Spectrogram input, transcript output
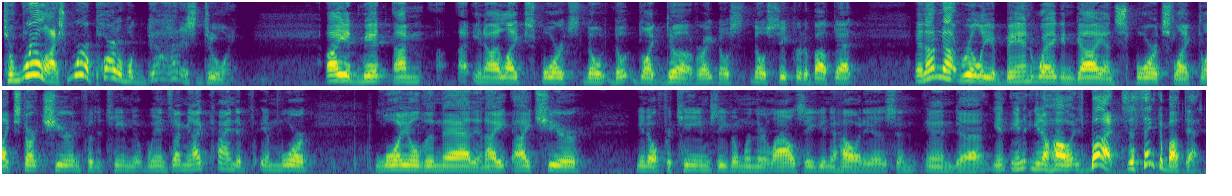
To realize we're a part of what God is doing. I admit I'm, you know, I like sports, no, no like Dove, right? No, no secret about that. And I'm not really a bandwagon guy on sports, like like start cheering for the team that wins. I mean, I kind of am more loyal than that, and I, I cheer, you know, for teams even when they're lousy. You know how it is, and and uh, you, you know how it is. But to think about that,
